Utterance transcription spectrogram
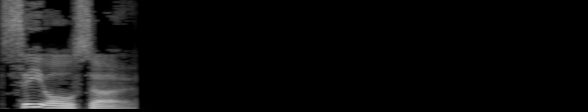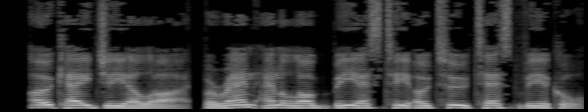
See also OKGLI, Buran Analog BST-02 test vehicle.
